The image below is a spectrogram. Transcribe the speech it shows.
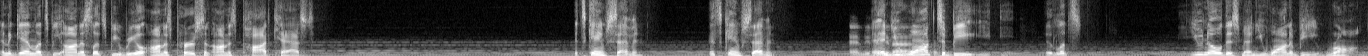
and again, let's be honest, let's be real, honest person, honest podcast. It's game seven. It's game seven. Anything and you want happen. to be let's you know this man you want to be wrong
